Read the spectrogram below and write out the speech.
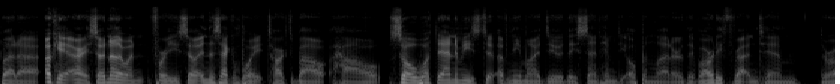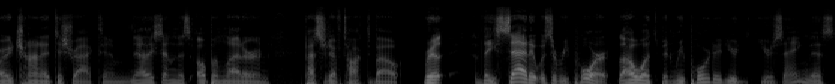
But uh, okay, all right. So another one for you. So in the second point, talked about how so what the enemies of Nehemiah do. They send him the open letter. They've already threatened him. They're already trying to distract him. Now they send him this open letter, and Pastor Jeff talked about. They said it was a report. Oh, well, it's been reported. You're you're saying this.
